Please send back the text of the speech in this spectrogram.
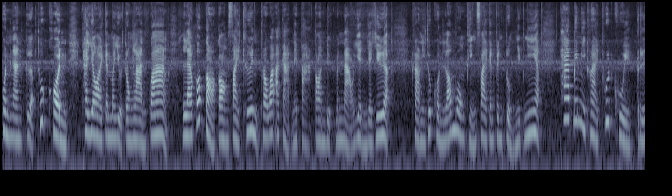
คนงานเกือบทุกคนทยอยกันมาอยู่ตรงลานกว้าง แล้วก็ก่อกองไฟขึ้น เพราะว่าอากาศในป่าตอนดึกมันหนาวเย็นเยือกคราวนี้ทุกคนล้อมวงผิงไฟกันเป็นกลุ่มเงียบ แทบไม่มีใครพูดคุยหรือ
